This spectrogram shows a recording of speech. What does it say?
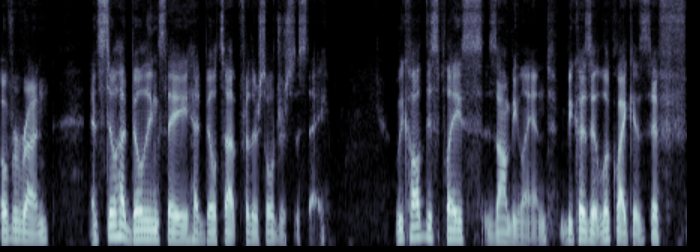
overrun and still had buildings they had built up for their soldiers to stay. We called this place Zombieland because it looked like as if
